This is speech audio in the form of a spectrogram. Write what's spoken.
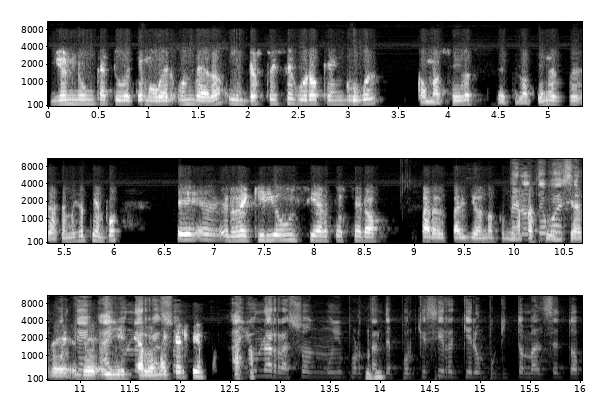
yo nunca tuve que mover un dedo y yo estoy seguro que en Google, como si lo, lo tienes desde hace mucho tiempo, eh, requirió un cierto setup para el cual yo no tenía paciencia de, de iniciarlo en aquel tiempo. Hay una razón muy importante porque si requiere un poquito más setup,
